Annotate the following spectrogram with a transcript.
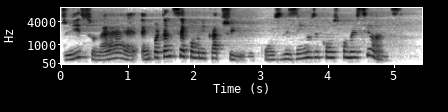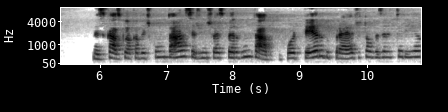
disso, né, é importante ser comunicativo com os vizinhos e com os comerciantes. Nesse caso que eu acabei de contar, se a gente tivesse perguntado para o porteiro do prédio, talvez ele teria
